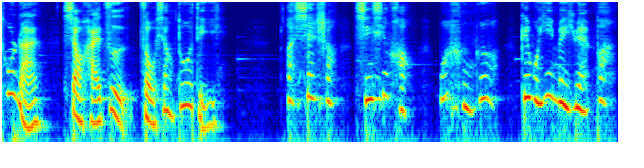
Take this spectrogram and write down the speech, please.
突然，小孩子走向多迪：“啊，先生，行行好，我很饿，给我一美元吧。”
